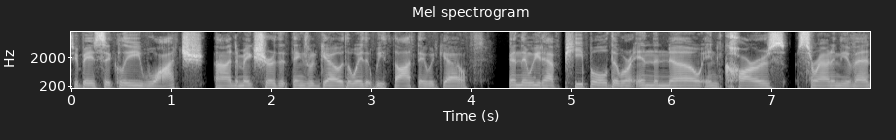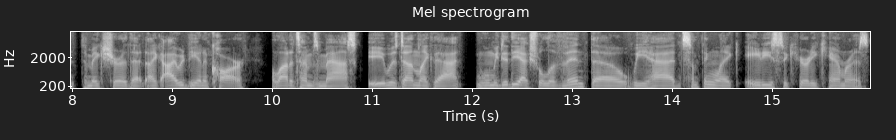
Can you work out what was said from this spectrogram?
to basically watch uh, to make sure that things would go the way that we thought they would go. And then we'd have people that were in the know in cars surrounding the event to make sure that, like, I would be in a car, a lot of times masked. It was done like that. When we did the actual event, though, we had something like 80 security cameras.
